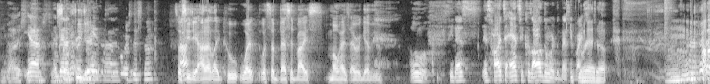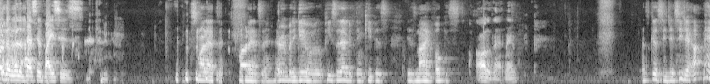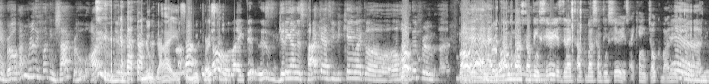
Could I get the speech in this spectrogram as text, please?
You But, yeah, and then- Yeah, So, CJ. you have a support system. So Huh? CJ, out of like who, what, what's the best advice Mo has ever give you? Oh, see, that's it's hard to answer because all of them were the best Keep your advice. head up. All of them were the best advices. Smart answer. Smart answer. Everybody gave him a piece of everything. Keep his his mind focused. All of that, man. That's good, CJ. CJ, I, man, bro, I'm really fucking shocked, bro. Who are you, dude? New guy. It's a I'm new not- person. Yo, like this, this is getting on this podcast. You became like a, a whole No. different. Uh, Bro, if I had to talk about something serious, then I talk about something serious. I can't joke about it. Man,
